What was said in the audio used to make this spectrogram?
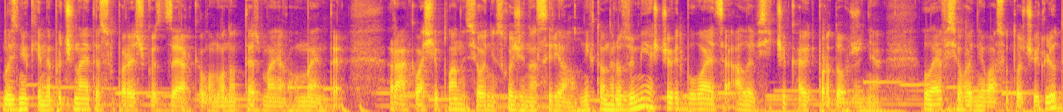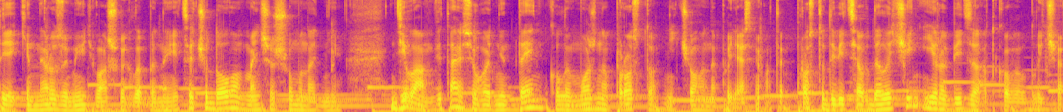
Близнюки, не починайте суперечку з дзеркалом, воно теж має аргументи. Рак, ваші плани сьогодні схожі на серіал. Ніхто не розуміє, що відбувається, але всі чекають продовження. Лев, сьогодні вас оточують люди, які не розуміють вашої глибини. І це чудово, менше шуму на дні. Діва, вітаю сьогодні день, коли можна просто нічого не пояснювати. Просто дивіться вдалечінь і робіть загадкове обличчя.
